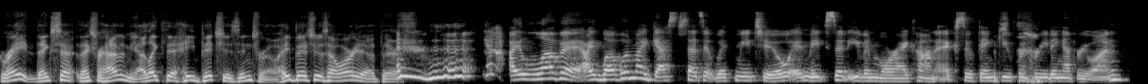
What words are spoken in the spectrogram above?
Great. Thanks. Thanks for having me. I like the "Hey bitches" intro. Hey bitches, how are you out there? I love it. I love when my guest says it with me too. It makes it even more iconic. So thank you for greeting everyone.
